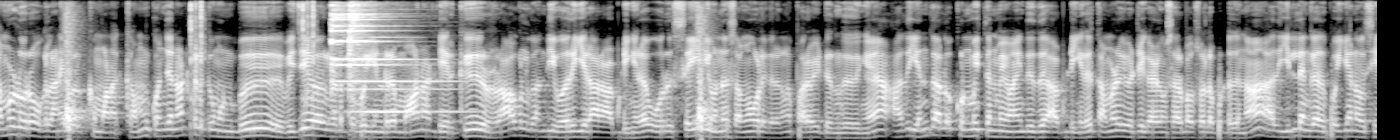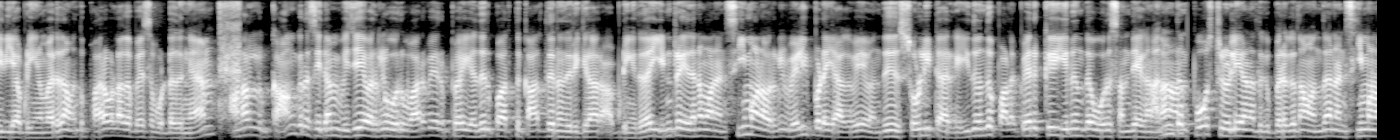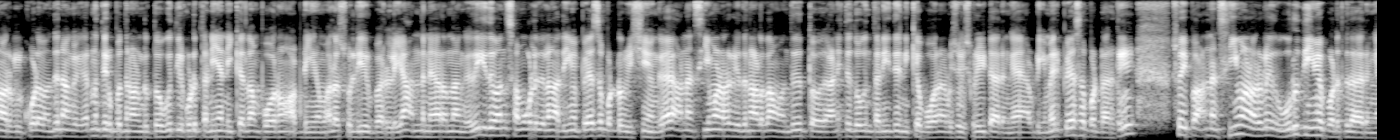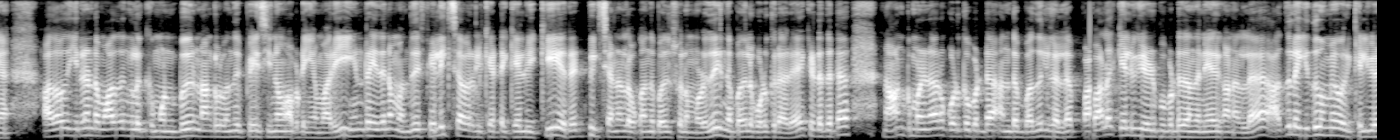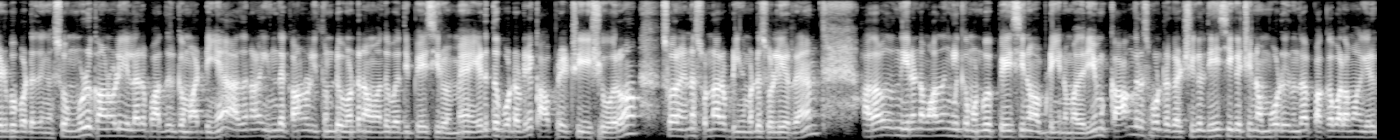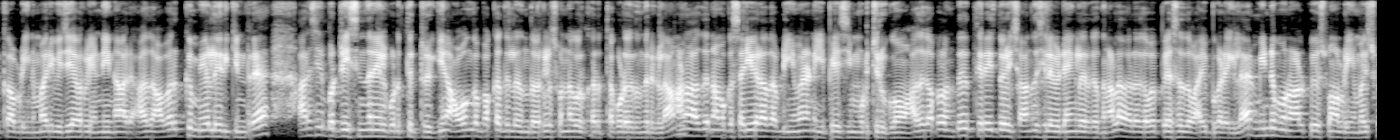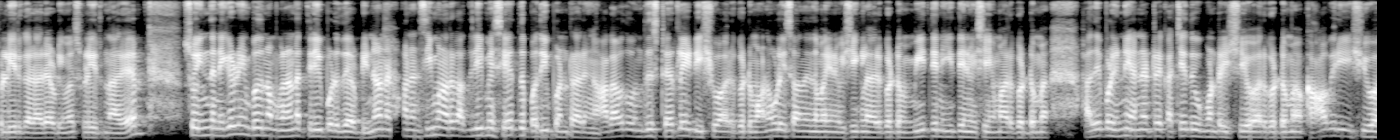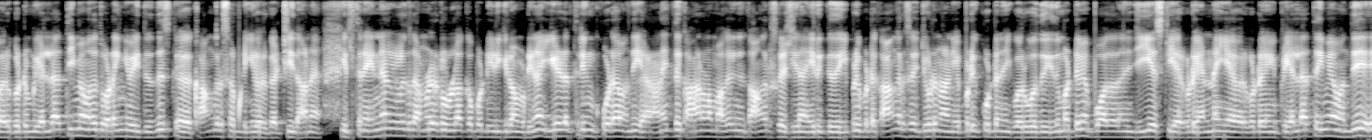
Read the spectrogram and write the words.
தமிழ் உறவுகள் அனைவருக்கும் வணக்கம். கொஞ்ச நாட்களுக்கு முன்பு விஜய் அவர்கள் நடத்த போகின்ற மாநாட்டிற்கு ராகுல் காந்தி வருகிறார் அப்படிங்கிற ஒரு செய்தி ஒன்று சமூக வலைதளங்களில் பரவிட்டு இருந்ததுங்க. அது எந்த அளவுக்கு உண்மைத்தன்மை வாய்ந்தது அப்படிங்கிறது தமிழக வெற்றி கழகம் சார்பாக சொல்லப்பட்டதுன்னா அது இல்லைங்க அது பொய்யான ஒரு செய்தி அப்படிங்கிற மாதிரி தான் வந்து பரவலாக பேசப்பட்டதுங்க. ஆனால் காங்கிரசிடம் விஜய் அவர்கள் ஒரு வரவேற்பை எதிர்பார்த்து காத்திருந்திருக்கிறார் அப்படிங்கிறத இன்றைய தினமான சீமான் அவர்கள் வெளிப்படையாகவே வந்து சொல்லிட்டார்கள் இது வந்து பல பேருக்கு இருந்த ஒரு சந்தேகம். அந்த போஸ்ட் வெளியானதுக்கு பிறகு தான் வந்து நான் சீமான் அவர்கள் கூட வந்து நாங்கள் இருநூத்தி இருபத்தி நான்கு தொகுதியில் கூட தனியாக நிற்க தான் போகிறோம் அப்படிங்கிற மாதிரி சொல்லியிருப்பார் இல்லையா? அந்த நேரம் தாங்க இது இது வந்து சமூக இதெல்லாம் அதிகமாக பேசப்பட்ட விஷயங்க. ஆனால் சீமானவர்கள் இதனால தான் வந்து அனைத்து தொகுதி தனித்து நிற்க போகிறேன் அப்படின்னு சொல்லி சொல்லிட்டாருங்க அப்படிங்கிற மாதிரி பேசப்பட்டார்கள். ஸோ இப்போ அண்ணன் சீமான் அவர்கள் உறுதியுமே படுத்துறாருங்க. அதாவது இரண்டு மாதங்களுக்கு முன்பு நாங்கள் வந்து பேசினோம் அப்படிங்கிற மாதிரி இன்றைய தினம் வந்து ஃபெலிக்ஸ் அவர்கள் கேட்ட கேள்விக்கு ரெட் பிக் சேனலில் உட்காந்து பதில் சொல்லும் பொழுது இந்த பதில் கொடுக்குறாரு. கிட்டத்தட்ட நான்கு மணி நேரம் கொடுக்கப்பட்ட அந்த பதில்களில் பல கேள்விகள் எழுப்பப்பட்டது அந்த நேர்காணலில். அதில் இதுவுமே ஒரு கேள்வி எழுப்பப்பட்டதுங்க. ஸோ முழு காணொலி எல்லாரும் பார்த்துருக்க மாட்டீங்க. அதனால் இந்த காணொலி துண்டு மட்டும் நான் வந்து பற்றி பேசிடுவோமே. எடுத்து போட்ட அப்படியே காப்பரேட் இஷ்யூ வரும். ஸோ நான் என்ன சொன்னார் அப்படிங்கிறது மட்டும் சொல்லிடுறேன். அதாவது வந்து இரண்டு மாதங்களுக்கு முன்பு பேசினோம் அப்படிங்கிற மாதிரியும் காங்கிரஸ் போன்ற கட்சிகள் தேசிய கட்சி நம்மோடு இருந்தால் பக்கபலமாக இருக்கும் அப்படிங்கிற மாதிரி விஜய் அவர்கள் எண்ணினார். அது அவருக்கு மேல் இருக்கின்ற அரசியல் பற்றிய சிந்தனைகள் கொடுத்துட்டு இருக்கேன் அவங்க பக்கத்தில் இருந்தவர்கள் சொன்ன ஒரு கருத்தை கூட இருந்திருக்கலாம். ஆனால் அது நமக்கு சரி வராது அப்படிங்கிற மாதிரி அன்றைக்கி பேசி முடிச்சிருக்கோம். அதுக்கப்புறம் வந்து திரைத்துறை சார்ந்த சில விடயங்கள் இருக்கிறதுனால அவருக்கு பேசுறது வாய்ப்பு கிடைக்கல. மீண்டும் ஒரு நாள் பேசுவோம் அப்படிங்கிற மாதிரி சொல்லியிருக்காரு அப்படிங்கிற மாதிரி சொல்லியிருந்தாரு. ஸோ இந்த நிகழ்வின் போது நமக்கு என்ன தெளிவுபடுது அப்படின்னா அண்ணன் சீமான் அவர்கள் அதுலேயுமே சேர்த்து பதிவு பண்ணுறாருங்க அதாவது வந்து ஸ்டெர்லைட் இஷ்யூவாக இருக்கட்டும் அணுகுலை சார்ந்த இந்த மாதிரியான விஷயங்களாக இருக்கட்டும் மீத்தேன் ஈத்தேன் விஷயமா இருக்கட்டும் அதே போல் இன்னும் எண்ணற்ற கச்சைத்தூவு போன்ற இஷ்யூவாக இருக்கட்டும் காவிரி இஷ்யூவாக இருக்கட்டும் எல்லாத்தையுமே வந்து தொடங்கி வைத்தது காங்கிரஸ் அப்படிங்கிற ஒரு கட்சி தானே. இத்தனை இன்னல்களுக்கு தமிழர்கள் உள்ளாக்கப்பட்டு இருக்கிறோம் அப்படின்னா ஈழத்திலும் கூட வந்து அனைத்து காரணமாக இங்கே காங்கிரஸ் கட்சி தான் இருக்குது. இப்படிப்பட்ட காங்கிரஸ் கட்சியோடு நான் எப்படி கூட்டணிக்கு வருவது? இது மட்டுமே போதாது. ஜிஎஸ்டியாக இருக்கட்டும் என்ஐஏ இருக்கட்டும் இப்படி எல்லாத்தையுமே வந்து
